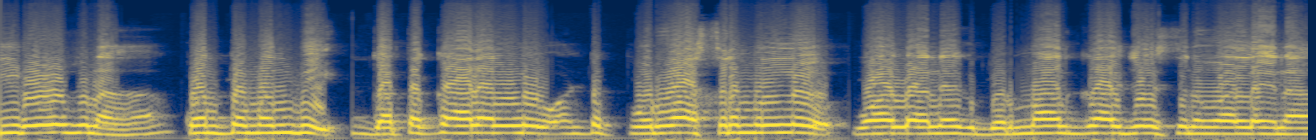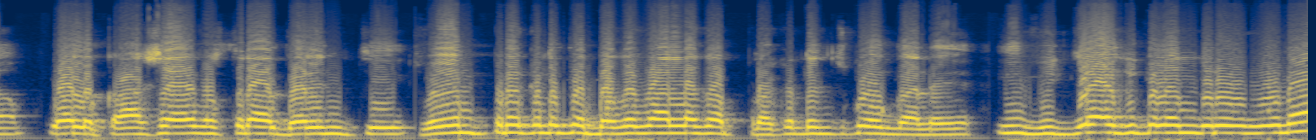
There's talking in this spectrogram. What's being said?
ఈ రోజున కొంతమంది గత కాలంలో అంటే పూర్వాశ్రమంలో వాళ్ళు అనేక దుర్మార్గాలు చేసిన వాళ్ళైనా వాళ్ళు కాషాయ వస్త్రాలు ధరించి స్వయం ప్రకటిత భగవాన్లుగా ప్రకటించుకోగానే ఈ విద్యార్థికులందరూ కూడా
